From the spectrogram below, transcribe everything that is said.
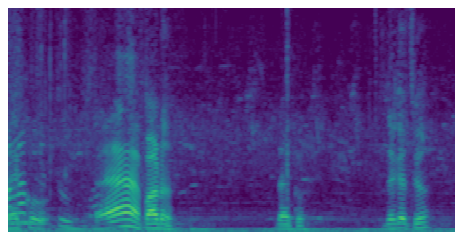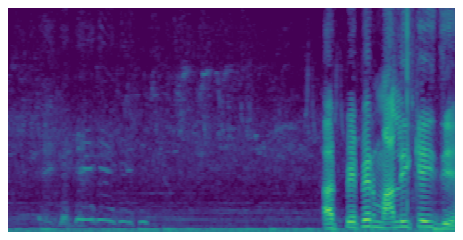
দেখো। হ্যাঁ পাড়ো। দেখো দেখেছ? আর পেঁপের মালিক এই যে।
